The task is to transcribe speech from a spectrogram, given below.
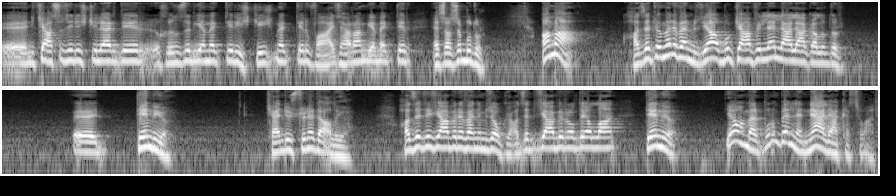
E, nikahsız ilişkilerdir, hınzır yemektir, içki içmektir, faiz haram yemektir. Esası budur. Ama Hazreti Ömer Efendimiz ya bu kafirlerle alakalıdır e, demiyor. Kendi üstüne de alıyor. Hazreti Cabir Efendimiz'e okuyor. Hazreti Cabir radıyallahu anh demiyor. Ya Ömer bunun benimle ne alakası var?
